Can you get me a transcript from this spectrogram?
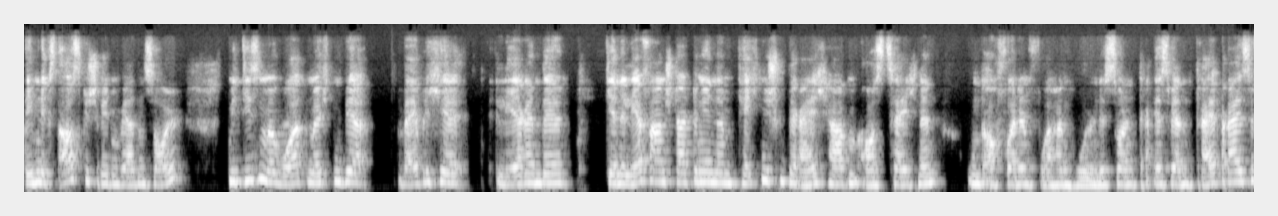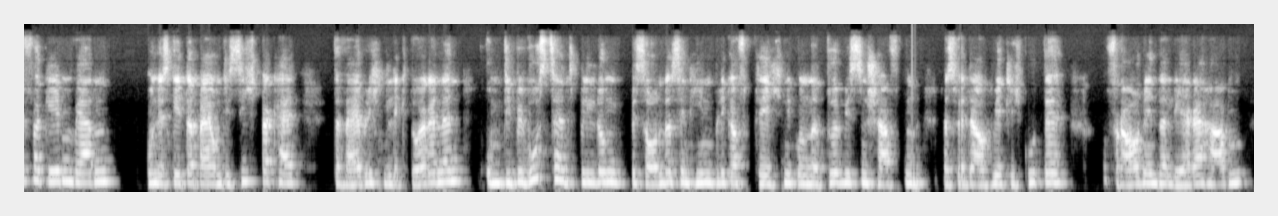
demnächst ausgeschrieben werden soll. Mit diesem Award möchten wir weibliche Lehrende, die eine Lehrveranstaltung in einem technischen Bereich haben, auszeichnen und auch vor den Vorhang holen. Es, sollen, es werden drei Preise vergeben werden und es geht dabei um die Sichtbarkeit der weiblichen Lektorinnen, um die Bewusstseinsbildung, besonders im Hinblick auf Technik und Naturwissenschaften, dass wir da auch wirklich gute Frauen in der Lehre haben.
